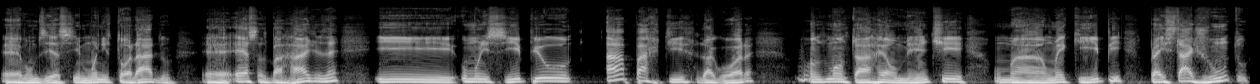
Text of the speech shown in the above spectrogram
é, vamos dizer assim, monitorado é, essas barragens, né? E o município, a partir de agora, vamos montar realmente uma, uma equipe para estar junto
